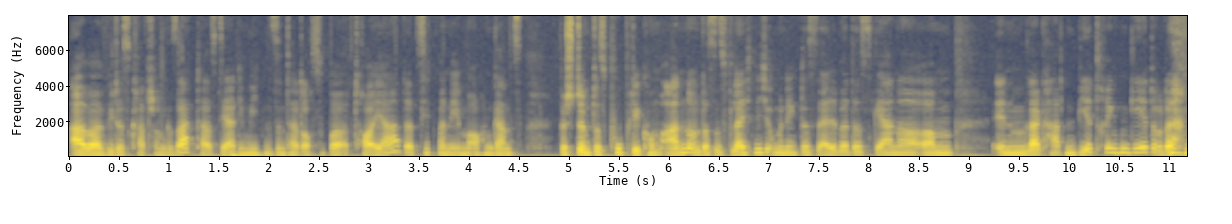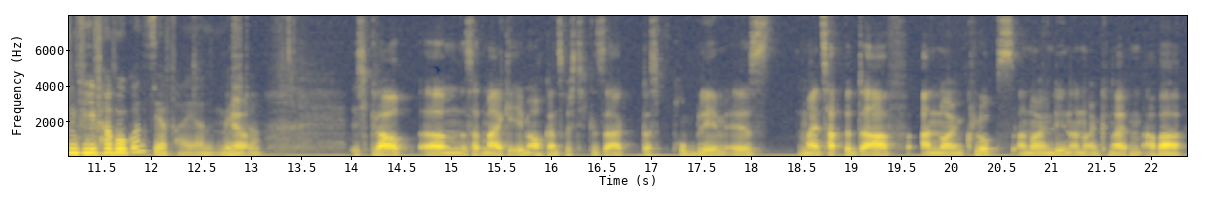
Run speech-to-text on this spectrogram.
Aber wie du es gerade schon gesagt hast, ja, die Mieten sind halt auch super teuer. Da zieht man eben auch ein ganz bestimmtes Publikum an. Und das ist vielleicht nicht unbedingt dasselbe, das gerne ähm, im Lakaten Bier trinken geht oder irgendwie Burgundia feiern möchte. Ja. Ich glaube, ähm, das hat Maike eben auch ganz richtig gesagt, das Problem ist, Mainz hat Bedarf an neuen Clubs, an neuen Läden, an neuen Kneipen, aber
